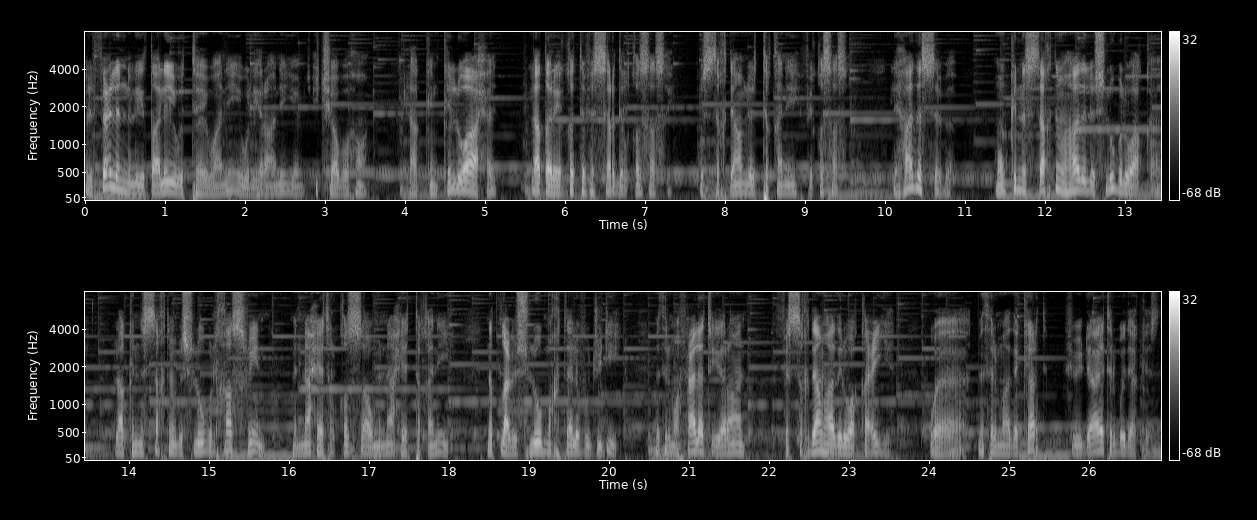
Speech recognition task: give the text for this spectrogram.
بالفعل إن الايطالية والتايوانية والايرانية يتشابهون لكن كل واحد له طريقته في السرد القصصي واستخدام للتقني في قصص لهذا السبب ممكن نستخدم هذا الأسلوب الواقعي لكن نستخدمه بأسلوب الخاص فين؟ من ناحية القصة أو من ناحية التقنية. نطلع بأسلوب مختلف وجديد مثل ما فعلت إيران في استخدام هذه الواقعية. ومثل ما ذكرت في بداية البودكاست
